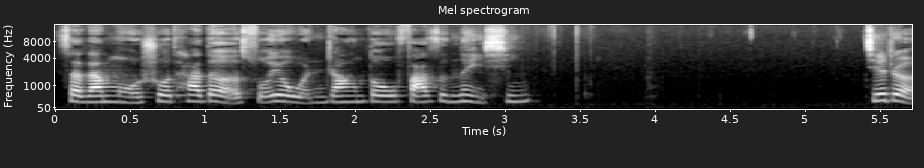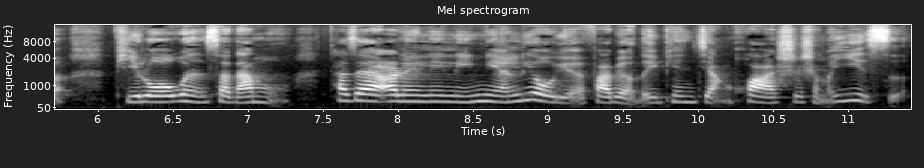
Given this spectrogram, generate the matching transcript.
萨达姆说，他的所有文章都发自内心。接着，皮罗问萨达姆：“他在2000年6月发表的一篇讲话是什么意思？”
